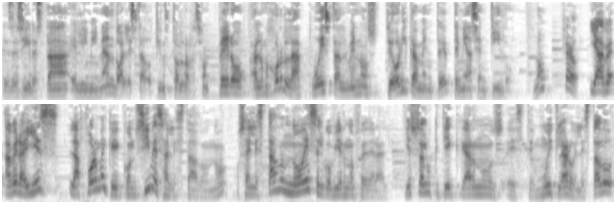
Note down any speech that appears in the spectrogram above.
Es decir, está eliminando al Estado, tienes toda la razón. Pero a lo mejor la apuesta, al menos teóricamente, tenía sentido, ¿no? Claro, y a ver, a ver, ahí es la forma en que concibes al Estado, ¿no? O sea, el Estado no es el gobierno federal. Y eso es algo que tiene que quedarnos este, muy claro. El Estado,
